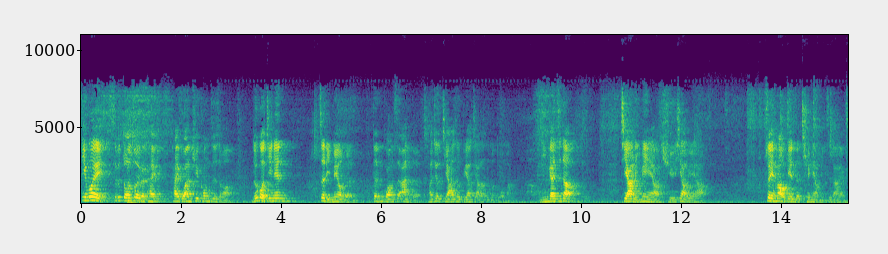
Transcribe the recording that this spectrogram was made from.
因为是不是多做一个开开关去控制什么？如果今天这里没有人，灯光是暗的，它就加热不要加到这么多嘛。你应该知道，家里面也好，学校也好，最耗电的前两名是哪两个？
